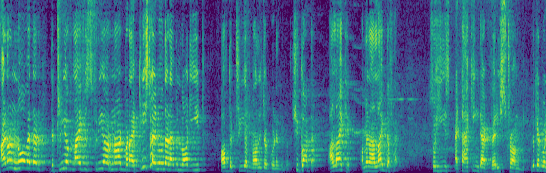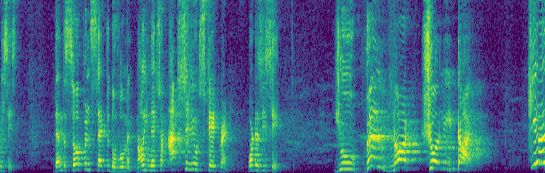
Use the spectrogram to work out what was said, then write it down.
I don't know whether the tree of life is free or not, but at least I know that I will not eat of the tree of knowledge of good and evil. She got that. I like it. I mean, I like the fact. So he is attacking that very strongly. Look at what he says. Then the serpent said to the woman, now he makes an absolute statement. What does he say? You will not surely die. Here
